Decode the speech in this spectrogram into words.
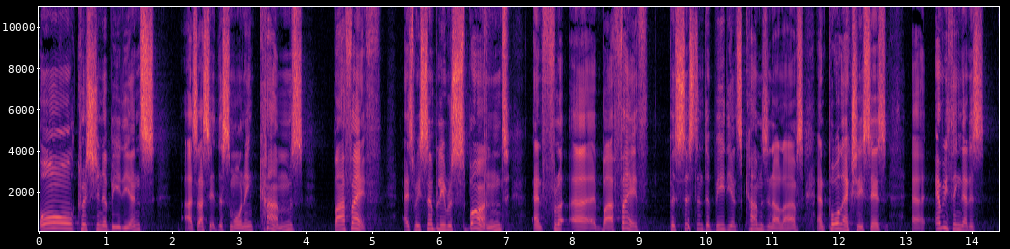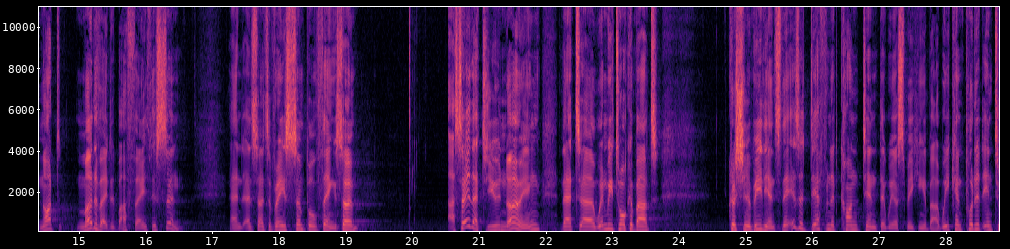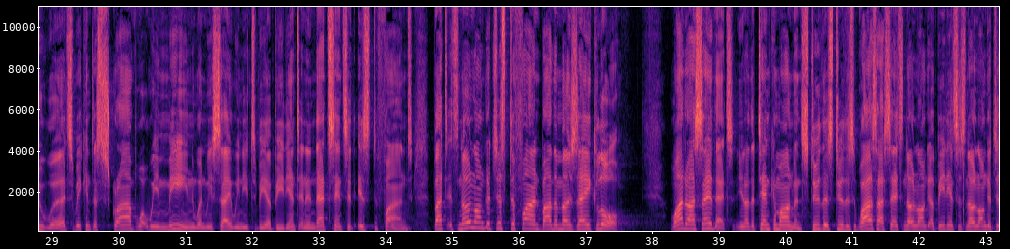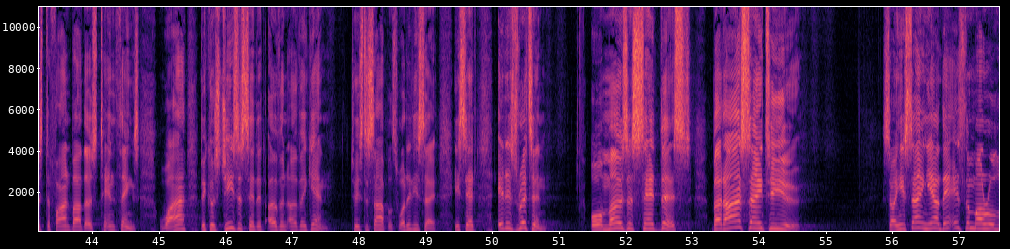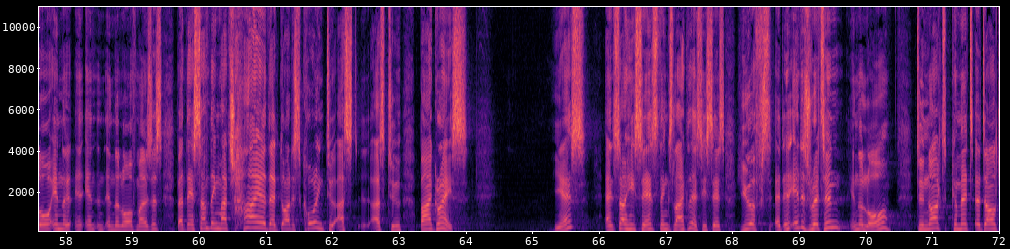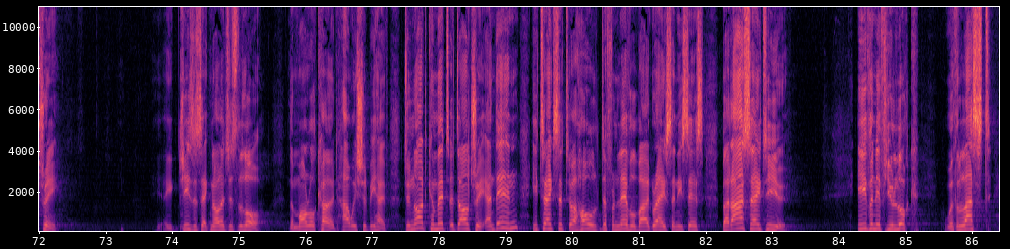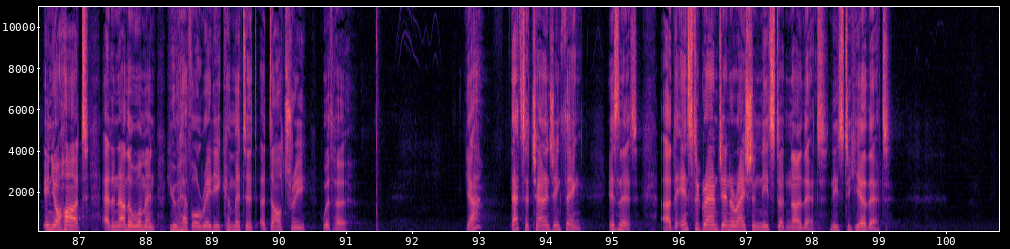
All Christian obedience, as I said this morning, comes by faith as we simply respond and uh, by faith persistent obedience comes in our lives. And Paul actually says uh, everything that is not motivated by faith is sin. And, and so it's a very simple thing. So I say that to you knowing that uh, when we talk about Christian obedience, there is a definite content that we are speaking about. We can put it into words, we can describe what we mean when we say we need to be obedient, and in that sense, it is defined. But it's no longer just defined by the Mosaic law. Why do I say that? You know, the Ten Commandments do this, do this. Why does I say it's no longer, obedience is no longer just defined by those 10 things? Why? Because Jesus said it over and over again to his disciples. What did he say? He said, It is written, or Moses said this, but I say to you. So he's saying, yeah, there is the moral law in the, in, in the law of Moses, but there's something much higher that God is calling to us, us to by grace. Yes? And so he says things like this He says, you have, It is written in the law, do not commit adultery. Jesus acknowledges the law, the moral code, how we should behave. Do not commit adultery. And then he takes it to a whole different level by grace and he says, But I say to you, even if you look with lust in your heart at another woman, you have already committed adultery with her. Yeah? That's a challenging thing, isn't it? Uh, the Instagram generation needs to know that, needs to hear that.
